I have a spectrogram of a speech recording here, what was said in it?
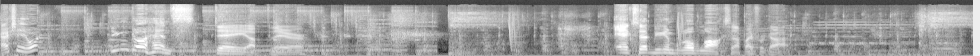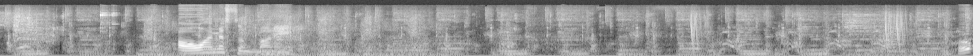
Actually, you know what? You can go ahead and stay up there. Except you can blow blocks up. I forgot. Oh, I missed some money. Oh,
